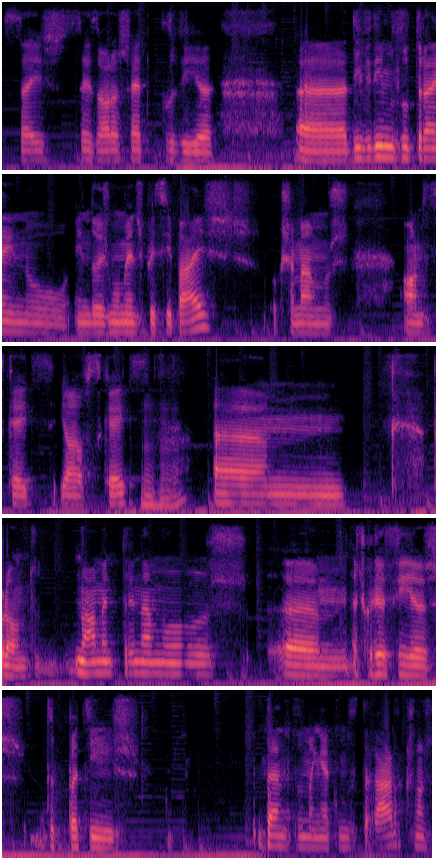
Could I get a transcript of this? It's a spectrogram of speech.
6, 6 horas, 7 por dia. Ah, dividimos o treino em dois momentos principais, o que chamamos on-skate e off-skate. Uhum. Ahm, pronto, normalmente treinamos ahm, as coreografias de patins tanto de manhã como de tarde, que são os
